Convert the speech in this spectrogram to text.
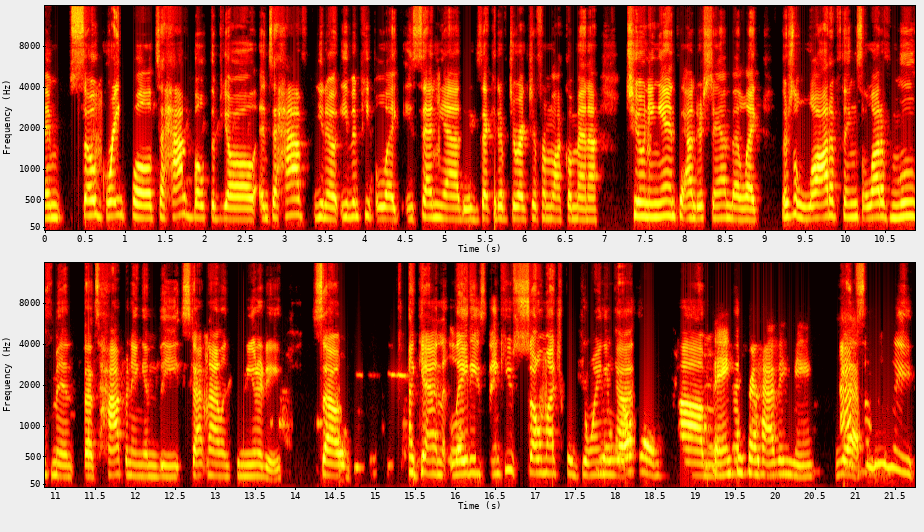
I'm so grateful to have both of y'all and to have, you know, even people like Isenia, the executive director from La Colmena, tuning in to understand that like there's a lot of things, a lot of movement that's happening in the Staten Island community. So again, ladies, thank you so much for joining You're us. Um, thank you for having me. Yeah. Absolutely.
